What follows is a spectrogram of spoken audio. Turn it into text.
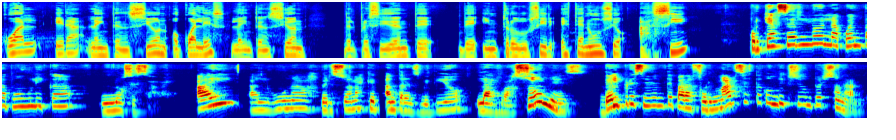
cuál era la intención o cuál es la intención del presidente de introducir este anuncio así? Porque hacerlo en la cuenta pública no se sabe. Hay algunas personas que han transmitido las razones del presidente para formarse esta convicción personal.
